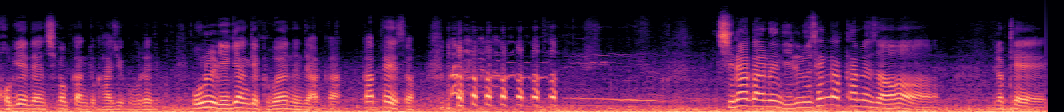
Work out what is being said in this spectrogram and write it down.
거기에 대한 직업감도 가지고 그래. 오늘 얘기한 게 그거였는데 아까 카페에서 지나가는 일로 생각하면서 이렇게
